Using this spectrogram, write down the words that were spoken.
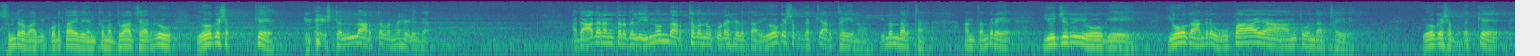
ಸುಂದರವಾಗಿ ಕೊಡ್ತಾ ಇದೆ ಅಂತ ಮಧ್ವಾಚಾರ್ಯರು ಯೋಗ ಶಬ್ದಕ್ಕೆ ಇಷ್ಟೆಲ್ಲ ಅರ್ಥವನ್ನು ಹೇಳಿದ್ದಾರೆ. ಅದಾದ ನಂತರದಲ್ಲಿ ಇನ್ನೊಂದು ಅರ್ಥವನ್ನು ಕೂಡ ಹೇಳ್ತಾರೆ. ಯೋಗ ಶಬ್ದಕ್ಕೆ ಅರ್ಥ ಏನು? ಇನ್ನೊಂದು ಅರ್ಥ ಅಂತಂದರೆ ಯುಜಿರಿ ಯೋಗೆ. ಯೋಗ ಅಂದರೆ ಉಪಾಯ ಅಂತ ಒಂದು ಅರ್ಥ ಇದೆ. ಯೋಗ ಶಬ್ದಕ್ಕೆ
